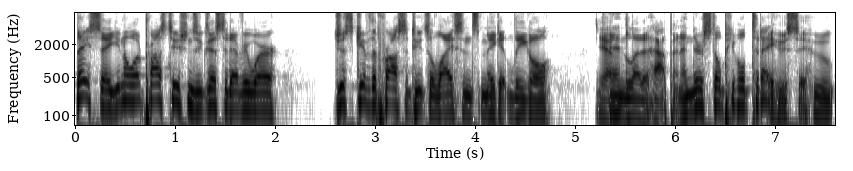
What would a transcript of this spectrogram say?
They say, you know what, prostitution's existed everywhere. Just give the prostitutes a license, make it legal, Yeah. and let it happen. And there's still people today who say, who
